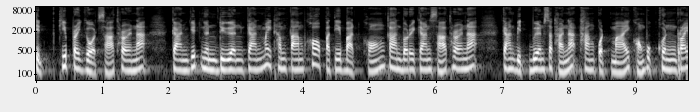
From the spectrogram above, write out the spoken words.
สิทธิ ธิประโยชน์สาธารณะ การยึดเงินเดือน การไม่ทำตามข้อปฏิบัติของการบริการสาธารณะ การบิดเบือนสถานะทางกฎหมายของบุคคลไร้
